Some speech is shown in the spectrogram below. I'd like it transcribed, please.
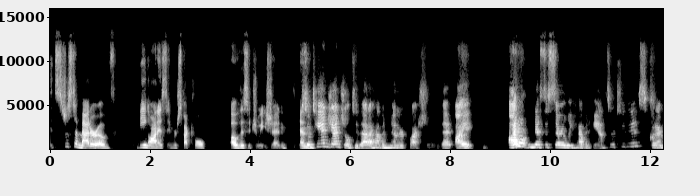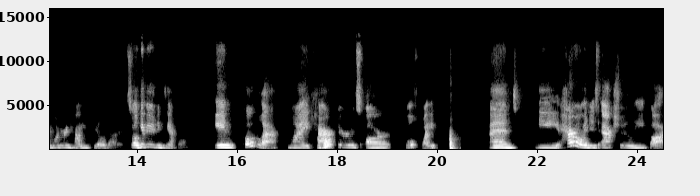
it's just a matter of being honest and respectful of the situation. And so tangential to that, I have another question that I I don't necessarily have an answer to this, but I'm wondering how you feel about it. So I'll give you an example. In Code Black, my uh-huh. characters uh-huh. are both white, and the heroine is actually bi.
